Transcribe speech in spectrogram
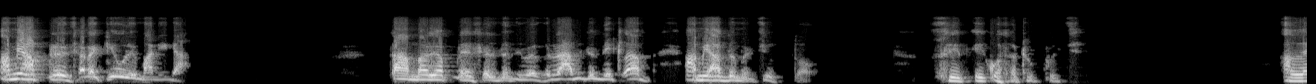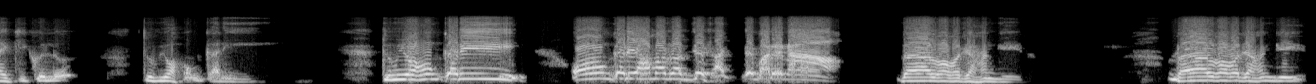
আমি আপনার ছাড়া কেউ মানি না। তা আমার আপনার সেজদা দিবে। আমি তো দেখলাম, আমি আদমের যুক্ত সে এই কথাটুক কইছে আল্লাহ কি কইল? তুমি অহংকারী। তুমি অহংকারী। অহংকারী আমার রাজ্যে থাকতে পারে না। দয়াল বাবা জাহাঙ্গীর। দয়াল বাবা জাহাঙ্গীর।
